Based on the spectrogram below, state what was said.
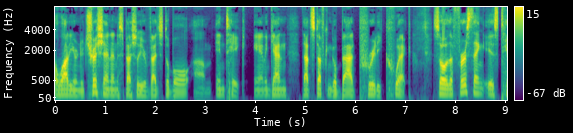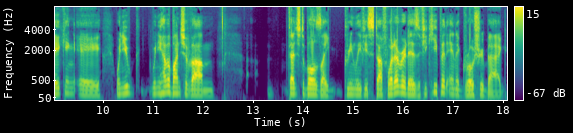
a lot of your nutrition and especially your vegetable um, intake. And again, that stuff can go bad pretty quick. So the first thing is taking a when you when you have a bunch of um, vegetables like green leafy stuff, whatever it is, if you keep it in a grocery bag,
